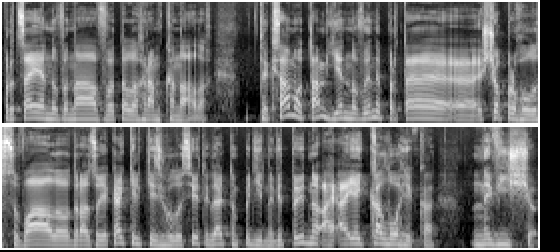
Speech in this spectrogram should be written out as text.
про це є новина в телеграм-каналах. Так само там є новини про те, е, що проголосували одразу, яка кількість голосів і так далі. тому подібне. Відповідно, а, а яка логіка? Навіщо?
